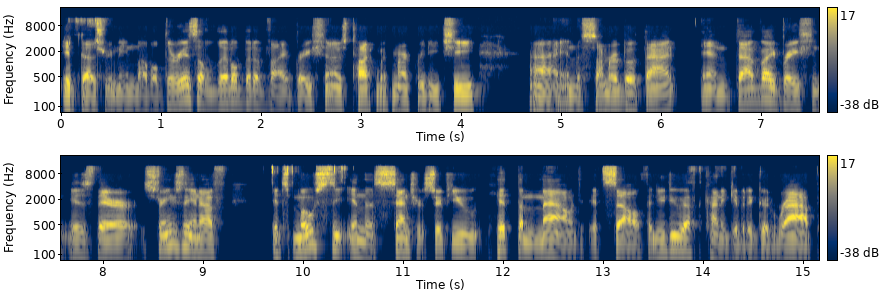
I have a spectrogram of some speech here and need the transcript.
it does remain level. There is a little bit of vibration. I was talking with Mark Radici uh, in the summer about that, and that vibration is there. Strangely enough, it's mostly in the center. So if you hit the mount itself, and you do have to kind of give it a good wrap,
